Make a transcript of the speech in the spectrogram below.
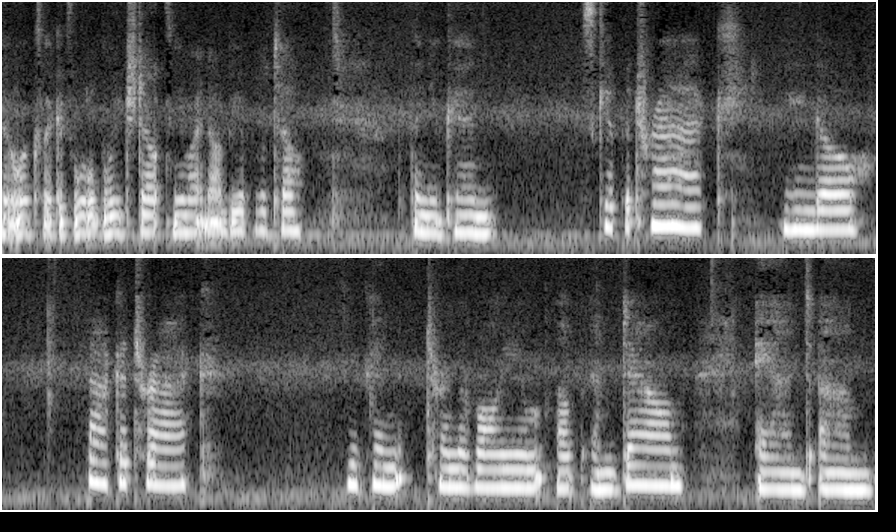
it looks like it's a little bleached out, so you might not be able to tell. But then you can skip a track, you can go back a track, you can turn the volume up and down, and um,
